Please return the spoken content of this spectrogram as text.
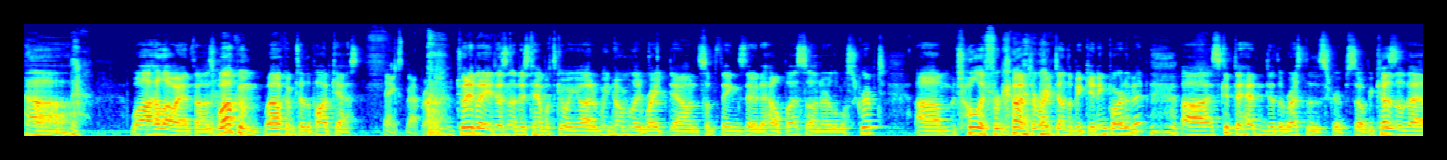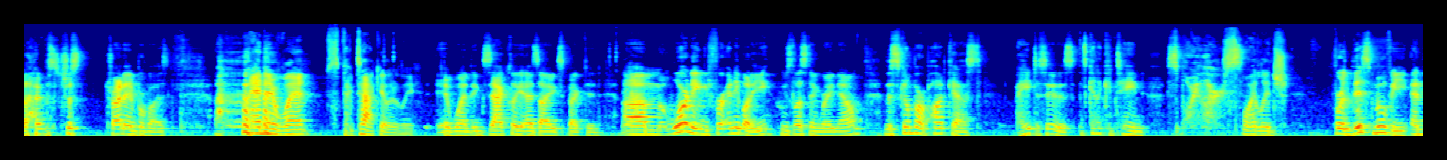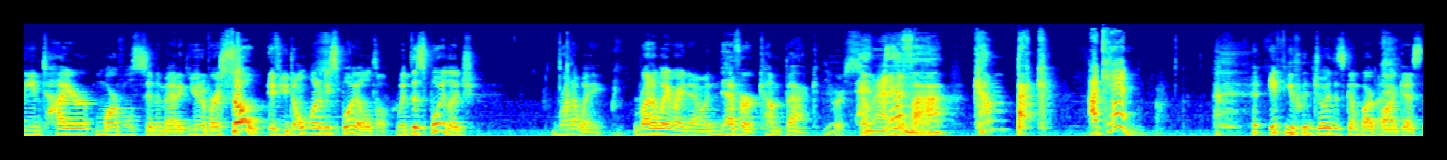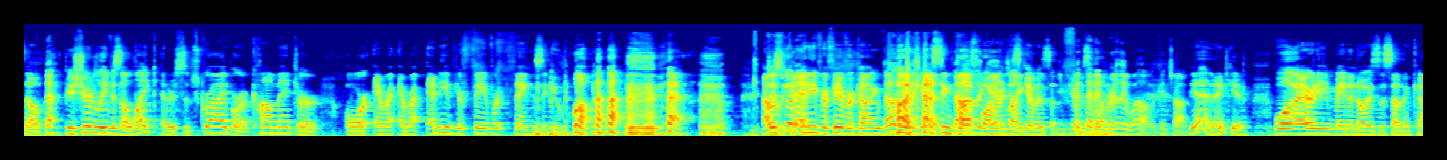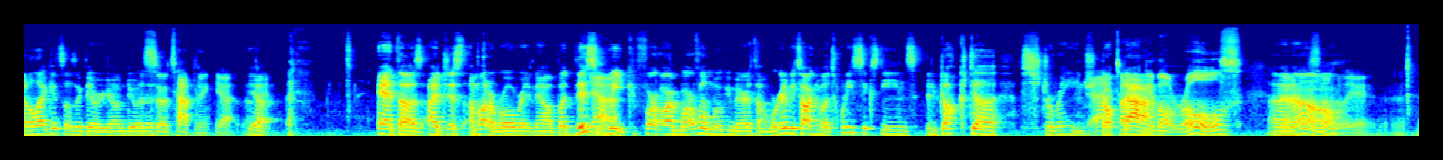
Ah. well, hello, Anthos. Welcome, welcome to the podcast. Thanks, Matt. To anybody who doesn't understand what's going on, we normally write down some things there to help us on our little script. Um, totally forgot to write down the beginning part of it. Uh, I skipped ahead and did the rest of the script. So because of that, I was just trying to improvise. and it went spectacularly. It went exactly as I expected. Um, warning for anybody who's listening right now: the Scumm Bar podcast. I hate to say this, it's going to contain spoilers Spoilage. for this movie and the entire Marvel Cinematic Universe. So, if you don't want to be spoiled Oh. with the spoilage, run away. Run away right now and never come back. You are so and animated. never come back. Again. If you enjoy this Scumm Bar podcast, though, be sure to leave us a like and a subscribe or a comment or or era- era- any of your favorite things that you want. just go to any of your favorite con- really good. podcasting a platform good, and like, just give us. You give fit us that a in like. really well. Good job. Yeah, thank you. Well, I already made a noise that sounded kind of like it, so I was like, there we go, I'm doing this. So it's happening. Yeah. okay. Yeah. Anthos, I just I'm on a roll right now. But this Yeah. week for our Marvel movie marathon, we're gonna be talking about 2016's Doctor Strange. Yeah, Doctor, talking about roles. I know. really-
